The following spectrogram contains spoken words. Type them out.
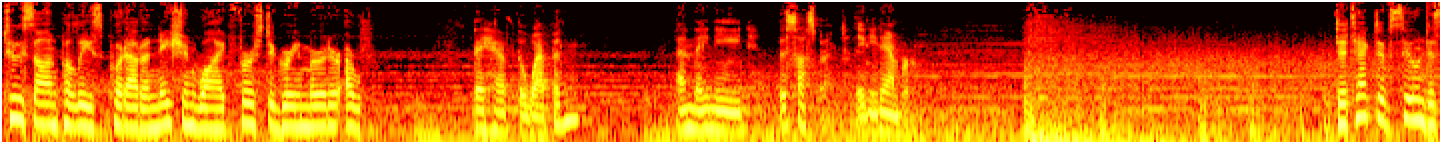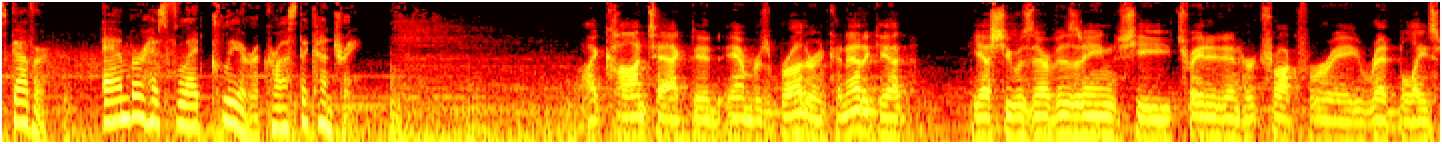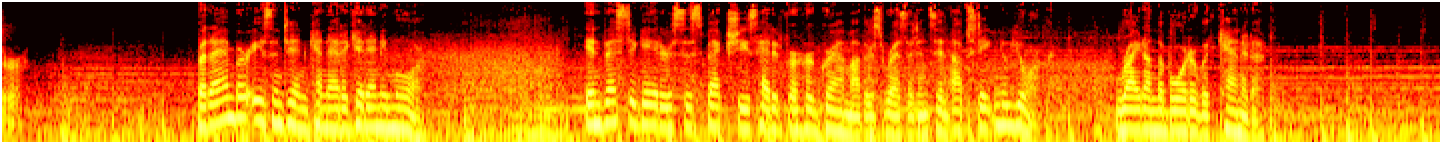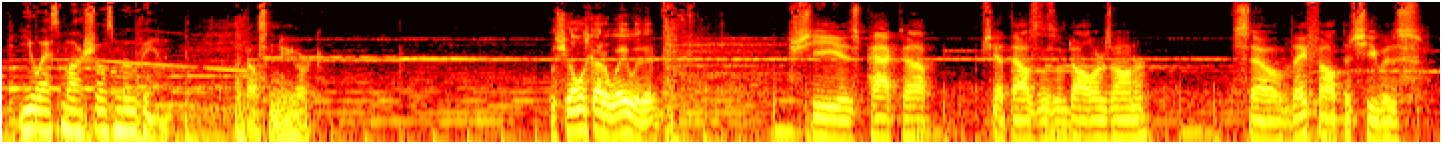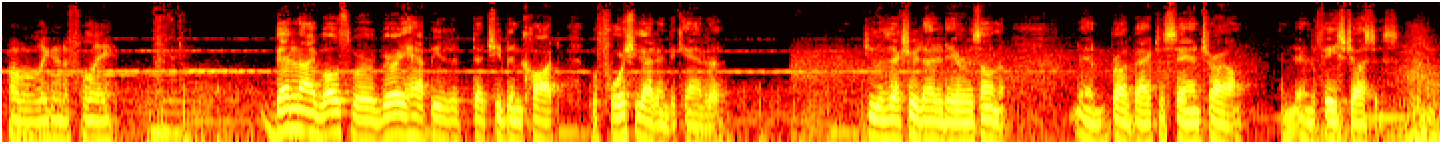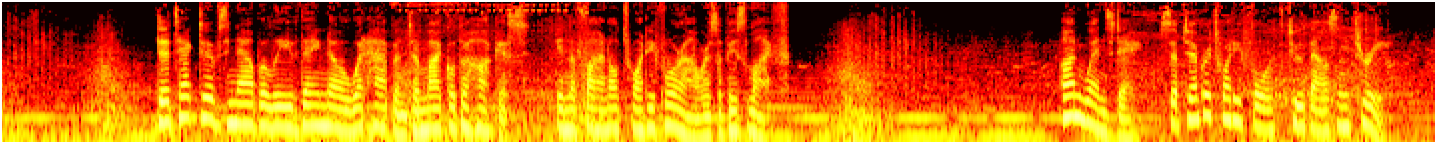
Tucson police put out a nationwide first-degree murder ar- They have the weapon, and they need the suspect. They need Amber. Detectives soon discover Amber has fled clear across the country. I contacted Amber's brother in Connecticut. Yes, she was there visiting. She traded in her truck for a red blazer. But Amber isn't in Connecticut anymore. Investigators suspect she's headed for her grandmother's residence in upstate New York, right on the border with Canada. U.S. Marshals move in. House in New York. Well, she almost got away with it. She is packed up. She had thousands of dollars on her. So they felt that she was probably going to flee. Ben and I both were very happy that, that she'd been caught before she got into Canada. She was extradited to Arizona and brought back to stand trial and, and to face justice. Detectives now believe they know what happened to Michael Dehakis in the final 24 hours of his life. On Wednesday, September 24, 2003,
